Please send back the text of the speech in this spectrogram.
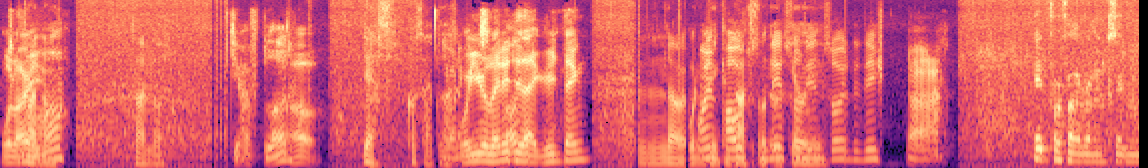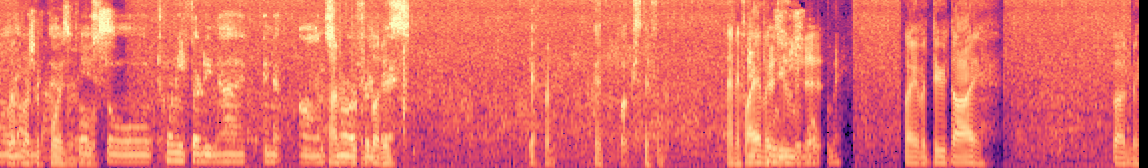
What are Time you? Lord. Time Lord. Do you have blood? Oh, Yes, of course I have blood. wanna were you me some related to that green thing? No, it wouldn't be compatible. It would kill you. Ah, Eight four five running signal My around blood is poison. postal twenty thirty nine on Time Sonora Lord blood Freeway. is different. It looks different. And if I ever do, of if shit. I ever do die, burn me.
